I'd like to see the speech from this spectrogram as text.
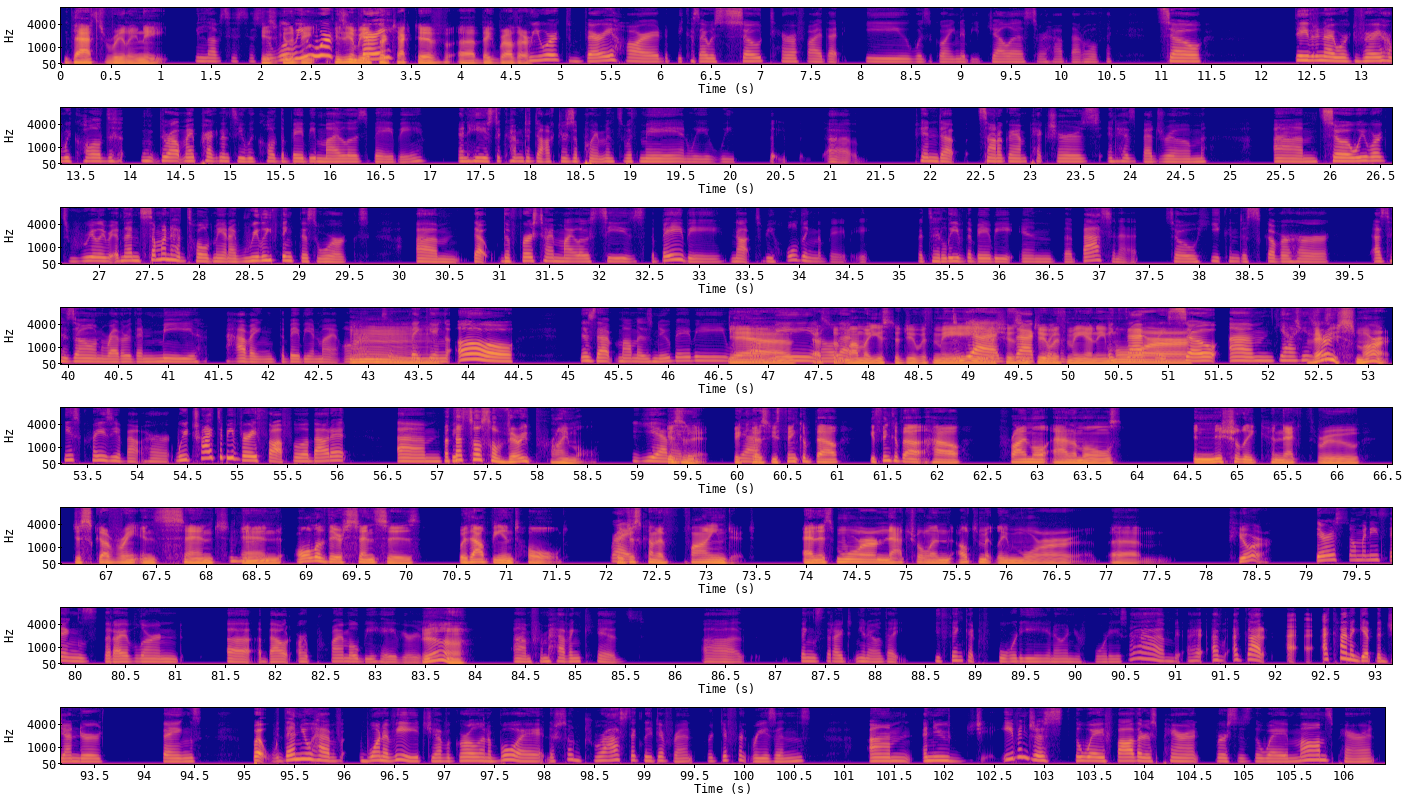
That's really neat. He loves his sister. He's well, gonna we be he's gonna be very, a protective uh, big brother. We worked very hard because I was so terrified that he was going to be jealous or have that whole thing. So David and I worked very hard. We called throughout my pregnancy. We called the baby Milo's baby, and he used to come to doctor's appointments with me, and we we uh, pinned up sonogram pictures in his bedroom. Um, so we worked really, and then someone had told me, and I really think this works, um, that the first time Milo sees the baby, not to be holding the baby, but to leave the baby in the bassinet so he can discover her as his own rather than me having the baby in my arms Mm. and thinking, oh, is that mama's new baby? What yeah, that's what that. Mama used to do with me. Yeah, she doesn't do with me anymore. Exactly. So, um, yeah, he's very just- smart. he's crazy about her. We tried to be very thoughtful about it. Um, But be- that's also very primal. yeah, isn't maybe. it? Because you think about you think about how primal animals initially connect through discovery and scent Mhm. and all of their senses without being told. Right. They just kind of find it, and it's more natural and ultimately more um, pure. there are so many things that I've learned uh, about our primal behaviors Yeah. um, from having kids, uh, things that I, you know, that you think at 40, you know, in your 40s, ah, I, I, I got, I, I kind of get the gender things. But then you have one of each. You have a girl and a boy. They're so drastically different for different reasons. Um, and you even just the way fathers parent versus the way moms parent.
